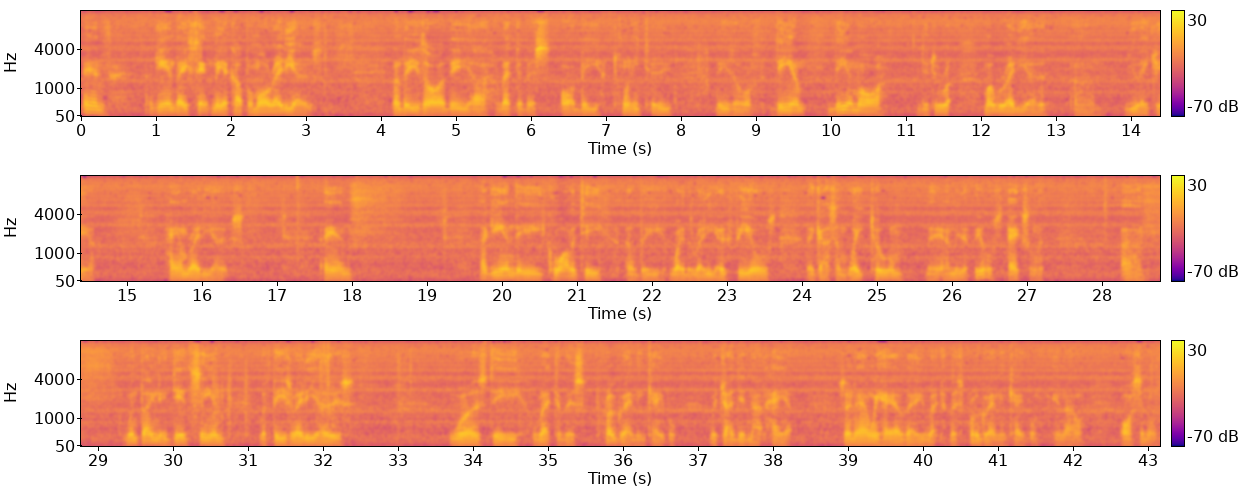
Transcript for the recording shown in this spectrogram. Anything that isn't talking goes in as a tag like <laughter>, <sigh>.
And again they sent me a couple more radios. Now these are the uh, Retevis RB22. These are DM, DMR digital mobile radio um, UHF ham radios. And again the quality of the way the radio feels. They got some weight to them. They, I mean, it feels excellent. Uh, one thing they did send with these radios was the Retevis programming cable, which I did not have. So now we have a Retevis programming cable in our arsenal.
